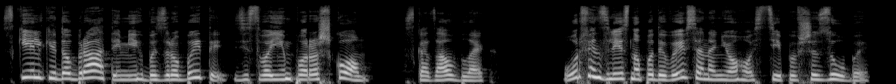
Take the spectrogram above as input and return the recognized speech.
Скільки добра ти міг би зробити зі своїм порошком, сказав Блек. Урфін злісно подивився на нього, стіпивши зуби.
